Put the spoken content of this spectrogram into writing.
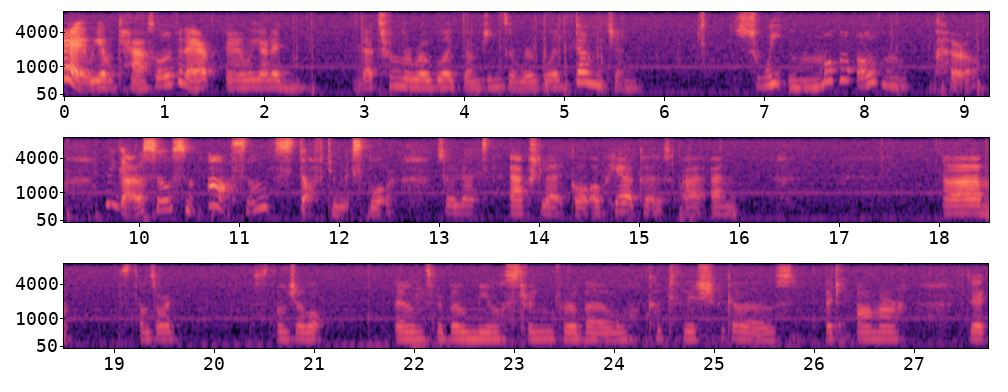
Okay, we have a castle over there, and we got a... That's from the roguelike dungeons, a roguelike dungeon. Sweet mother of pearl. We got ourselves some awesome stuff to explore. So let's actually go up here, because I'm... Um, stone sword, stone shovel, bones for bone meal, string for a bow, cooked fish because better armor, stick,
